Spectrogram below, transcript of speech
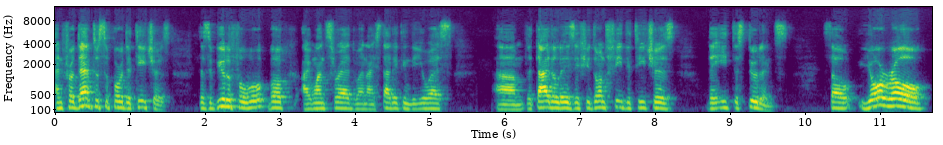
and for them to support the teachers. There's a beautiful book I once read when I studied in the US. Um, the title is If You Don't Feed the Teachers, They Eat the Students. So your role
